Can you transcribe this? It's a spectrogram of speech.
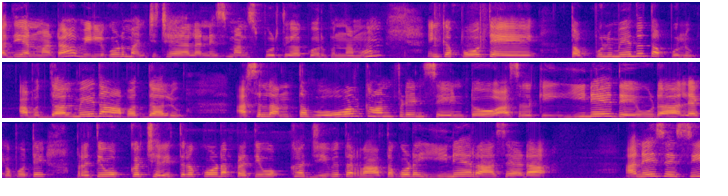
అది అన్నమాట. వీళ్ళు కూడా మంచి చేయాలనేసి మనస్ఫూర్తిగా కోరుకుందాము. ఇంకా పోతే తప్పుల మీద తప్పులు అబద్ధాల మీద అబద్ధాలు. అసలు అంత ఓవర్ కాన్ఫిడెన్స్ ఏంటో అసలుకి ఈయనే దేవుడా? లేకపోతే ప్రతి ఒక్క చరిత్ర కూడా ప్రతి ఒక్క జీవిత రాత కూడా ఈయనే రాశాడా? అనేసేసి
